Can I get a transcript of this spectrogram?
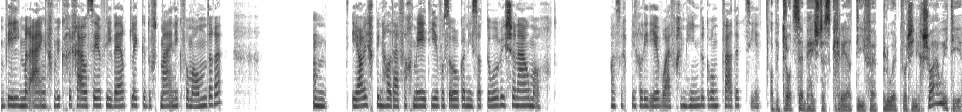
weil wir eigentlich wirklich auch sehr viel Wert legen auf die Meinung vom anderen. Und ja, ich bin halt einfach mehr die, die das Organisatorische auch macht. Also ich bin ein die, die einfach im Hintergrund Fäden zieht. Aber trotzdem hast du das kreative Blut wahrscheinlich schon auch in dir.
